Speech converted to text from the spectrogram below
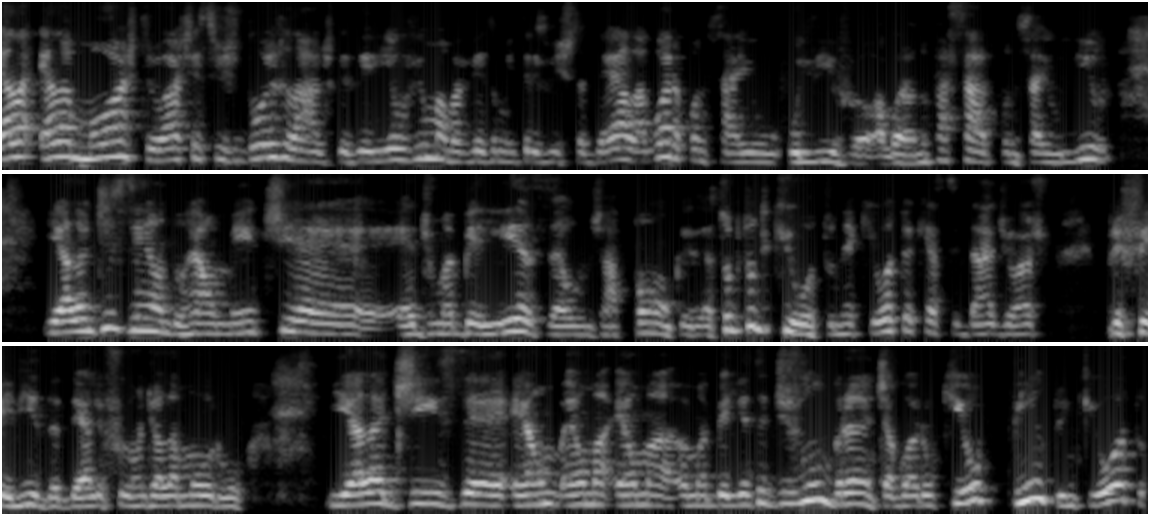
ela, ela mostra, eu acho, esses dois lados. Quer dizer, eu vi uma vez uma entrevista dela, agora quando saiu o livro, agora no passado, quando saiu o livro, e ela dizendo realmente é, é de uma beleza o Japão, dizer, sobretudo Kyoto, né? Kyoto é que é a cidade, eu acho, preferida dela e foi onde ela morou. E ela diz é, é, um, é, uma, é uma, uma beleza deslumbrante. Agora, o que eu pinto em Kyoto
